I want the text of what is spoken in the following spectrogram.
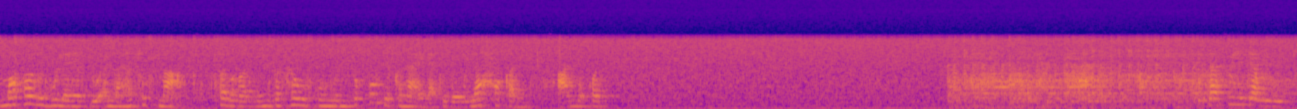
مطالب لا يبدو أنها تسمع فالغرب متخوف من سقوط قناع الاعتدال لاحقا. عن مقدمة. La pluie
